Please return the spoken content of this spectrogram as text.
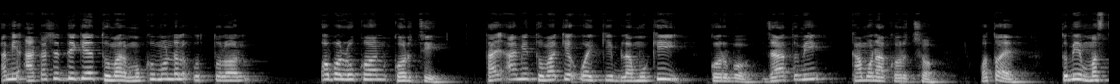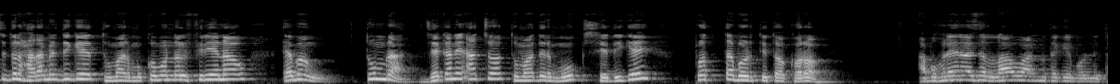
আমি আকাশের দিকে তোমার মুখমণ্ডল উত্তোলন অবলোকন করছি তাই আমি তোমাকে ওই কিবলামুখী করব, যা তুমি কামনা করছ। অতএব তুমি মসজিদুল হারামের দিকে তোমার মুখমণ্ডল ফিরিয়ে নাও এবং তোমরা যেখানে আছো তোমাদের মুখ সেদিকেই প্রত্যাবর্তিত করো। আবু রাদিয়াল্লাহু আনহু থেকে বর্ণিত,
